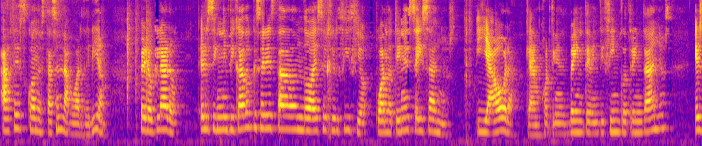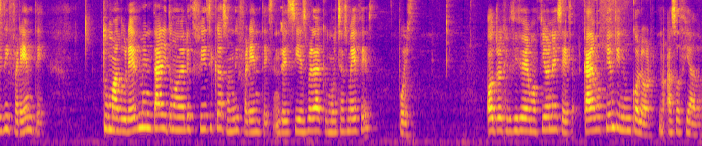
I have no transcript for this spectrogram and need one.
haces cuando estás en la guardería. Pero claro, el significado que se le está dando a ese ejercicio cuando tienes 6 años y ahora, que a lo mejor tienes 20, 25, 30 años, es diferente tu madurez mental y tu madurez física son diferentes. Entonces sí es verdad que muchas veces, pues, otro ejercicio de emociones es, cada emoción tiene un color asociado.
